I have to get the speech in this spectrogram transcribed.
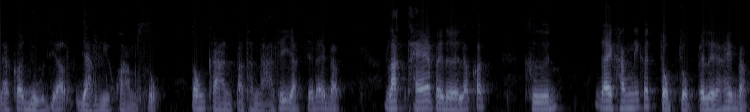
แล้วก็อยู่แล้วอย่างมีความสุข ต้องการปรารถนาที่อยากจะได้แบบรักแท้ไปเลย แล้วก็คือได้ครั้งนี้ก็จบจบไปเลยให้แบบ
